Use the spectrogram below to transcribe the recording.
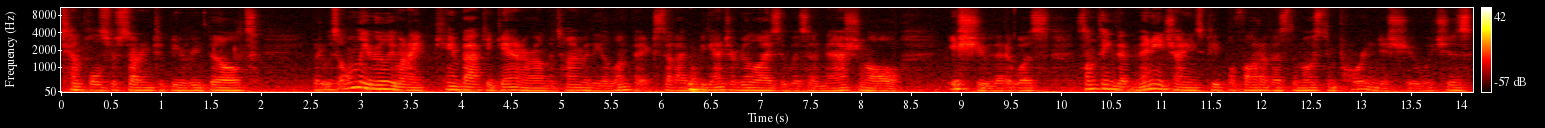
temples were starting to be rebuilt. But it was only really when I came back again around the time of the Olympics that I began to realize it was a national issue, that it was something that many Chinese people thought of as the most important issue, which is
